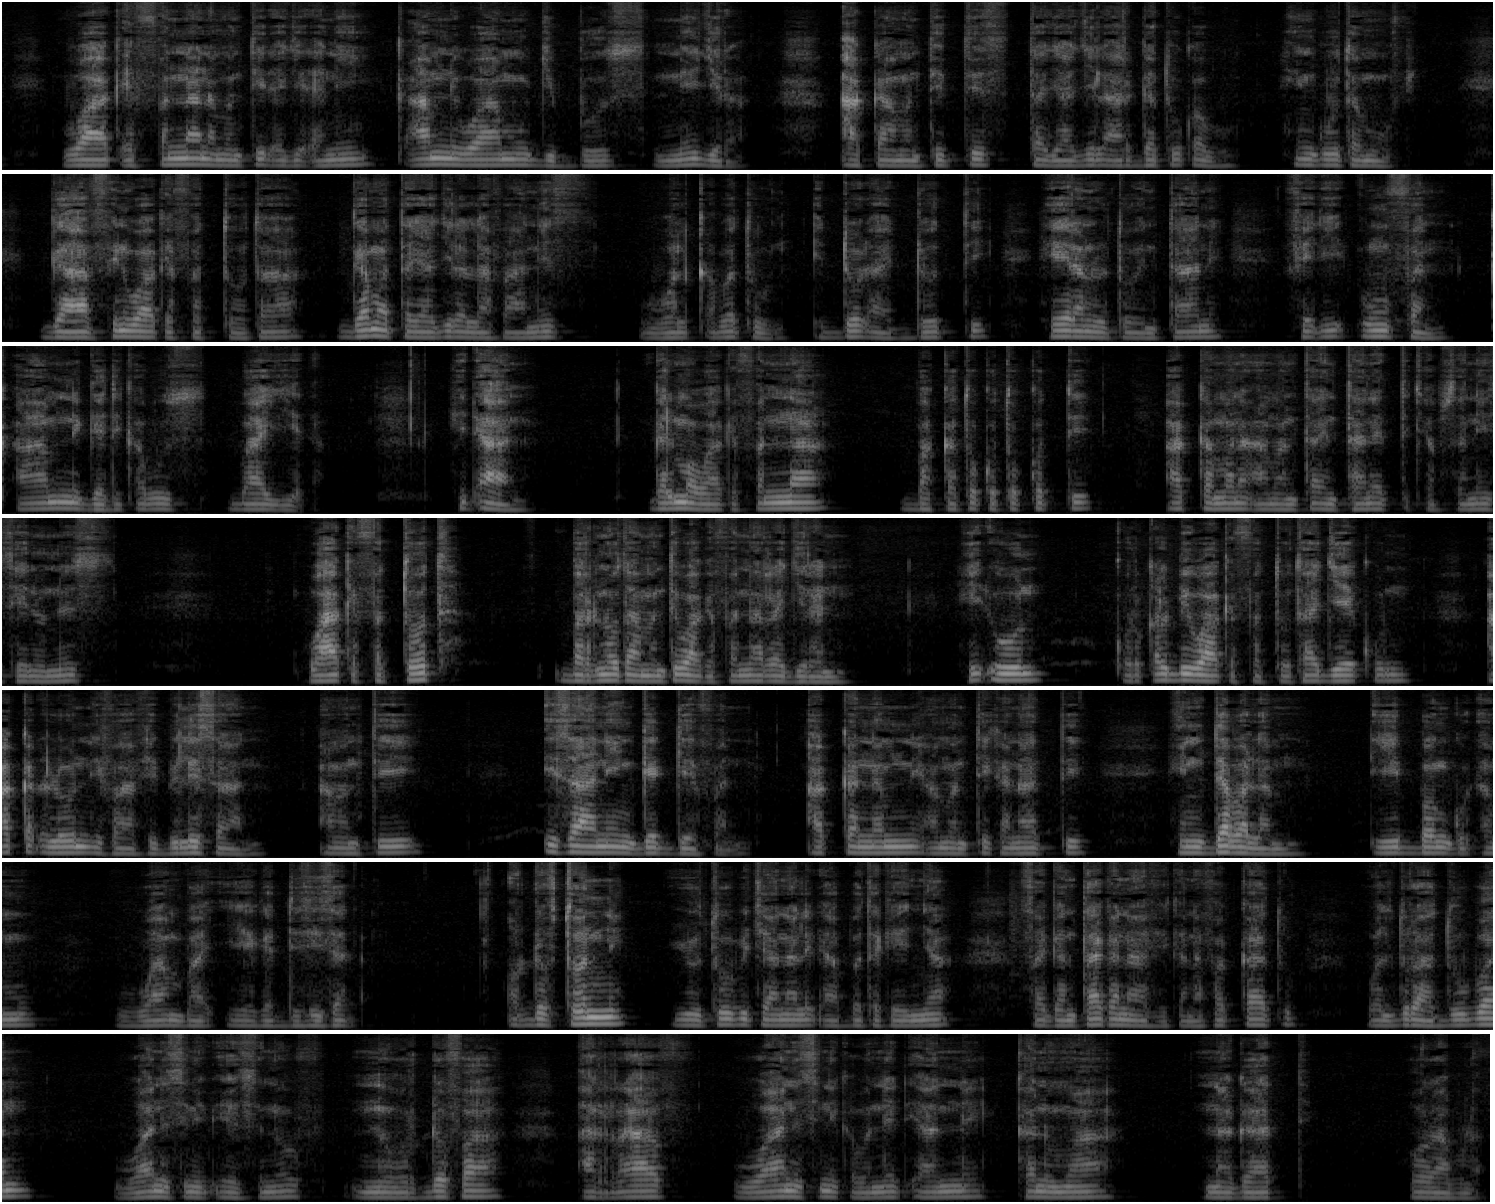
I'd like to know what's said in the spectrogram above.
waaqeffannaan amantiidha jedhanii qaamni waamuu jibbuus ni jira. Akka amantiittis tajaajila argatuu qabu hin guutamuufi. Gaaffiin waaqeffattootaa gama tajaajila lafaanis wal qabatuun iddoodhaa iddootti heeran otoo hin taane fedhii dhuunfan qaamni gadi qabus baay'eedha. Hidhaan galma waaqeffannaa bakka tokko tokkotti akka mana amantaa hin taanetti cabsanii seenuunis waaqeffattoota barnoota amantii waaqeffannaa irra jiran hidhuun qorqalbii waaqeffattootaa jeequun akka dhaloonni ifaa fi bilisaan amantii isaanii hin geggeeffanne akka namni amantii kanaatti hin dabalamne dhiibban godhamu waan baay'ee gaddisiisadha. Hordoftoonni yuutuubii chaanaalii dhaabbata keenyaa sagantaa kanaa fi kana fakkaatu wal duraa duuban waan isiniif dhiyeessinuuf nu hordofaa har'aaf waan isinii qabannee dhiyaanne kanumaa nagaatti horaa bula.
